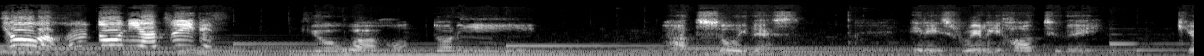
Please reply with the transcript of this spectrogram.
今日は本当に暑いです。今日は本当に暑いです。It is really hot today. 今日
